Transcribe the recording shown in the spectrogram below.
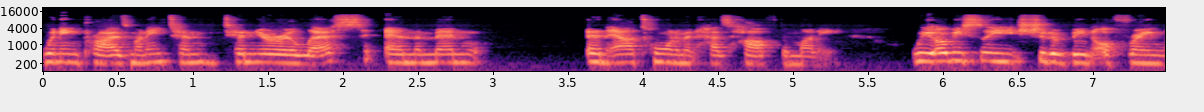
winning prize money 10, 10 euro less, and the men and our tournament has half the money. We obviously should have been offering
